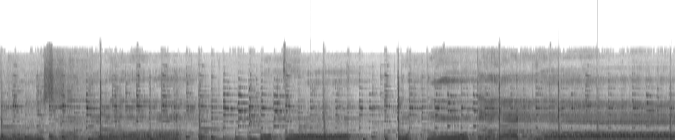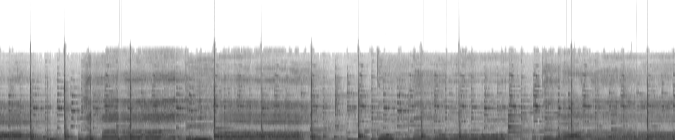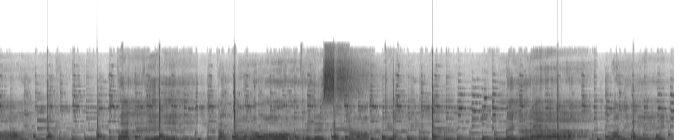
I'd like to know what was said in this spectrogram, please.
suasana uga tutuk kata yen mati ah. Tresno dik dik ning ra wani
